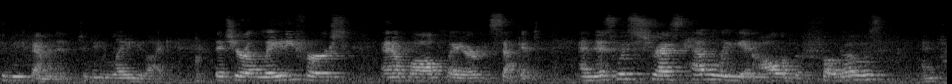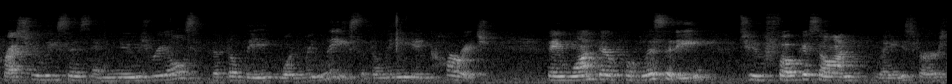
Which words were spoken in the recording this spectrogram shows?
to be feminine, to be ladylike, that you're a lady first and a ball player second. And this was stressed heavily in all of the photos and press releases and newsreels that the league would release, that the league encouraged. They want their publicity to focus on ladies first,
